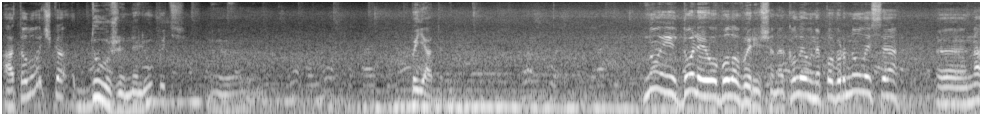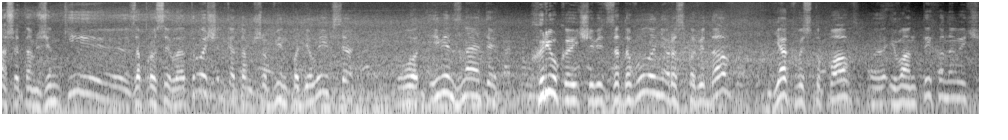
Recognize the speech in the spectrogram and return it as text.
А Толочка дуже не любить е, пиятик. Ну і доля його була вирішена. Коли вони повернулися, наші там жінки запросили Атрощенка, там, щоб він поділився. От. І він, знаєте, хрюкаючи від задоволення, розповідав, як виступав е, Іван Тихонович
